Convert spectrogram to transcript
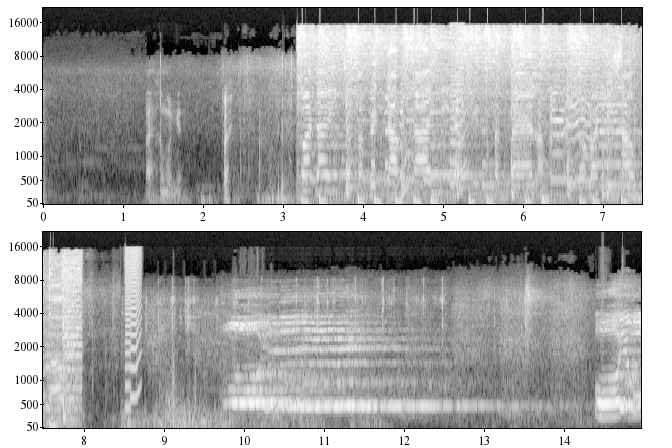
นะไปข้างบนกันบ่ได้จะกระเป็กจำใจอยากกินตั้งแต่หลังเราว่ากินเศร้าเราโอ้ยโอ้ยโอ้ย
